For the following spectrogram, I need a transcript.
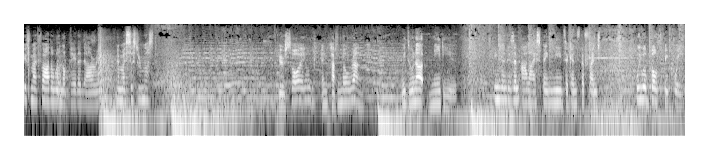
If my father will not pay the dowry, then my sister must. You're soiled and have no rank. We do not need you. England is an ally Spain needs against the French. We will both be queen.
